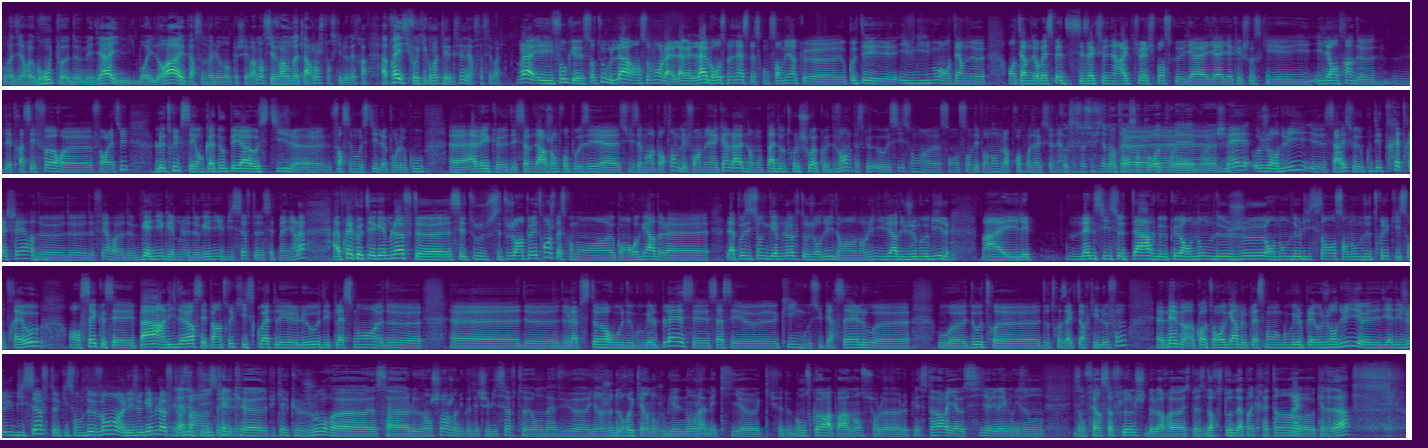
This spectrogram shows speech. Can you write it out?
on va dire, groupe de médias, il bon, il l'aura et personne ne va lui en empêcher vraiment. S'il veut vraiment mettre l'argent, je pense qu'il le mettra. Après, il faut qu'il convainque les actionnaires, ça c'est vrai. Voilà, et il faut que, surtout là, en ce moment, la, la- grosse menace, parce qu'on sent bien que côté Yves Guillemot, en termes de, en termes de respect de ses actionnaires actuels, je pense qu'il y y a- quelque chose qui est, il- est en train d'être assez fort, fort là-dessus. Le truc, c'est en cas d'OPA hostile, forcément hostile là pour le coup, euh, avec euh, des sommes d'argent proposées euh, suffisamment importantes, les fonds américains là n'auront pas d'autre choix que de vendre parce que eux aussi sont, sont, sont dépendants de leurs propres Il actionnaires. faut que ça soit suffisamment Donc, intéressant pour eux pour les, pour les. Mais aujourd'hui, ça risque de coûter très très cher de, de, de faire, de, gagner Game, de gagner Ubisoft de cette manière-là. Après, côté Gameloft, c'est tou- c'est toujours un peu étrange parce qu'on quand on regarde la, la position de Gameloft aujourd'hui dans, dans l'univers du jeu mobile, bah, il est même s'il se targue qu'en nombre de jeux, en nombre de licences, en nombre de trucs, ils sont très hauts, on sait que c'est pas un leader, c'est pas un truc qui squatte les- le haut des classements de, euh, de, de l'App Store ou de Google Play. Ça, c'est euh, King ou Supercell ou, euh, ou euh, euh, d'autres acteurs qui le font. Euh, même quand on regarde le classement Google Play aujourd'hui, euh, il y a des jeux Ubisoft qui sont devant euh, les jeux Gameloft. Là, Enfin, depuis, quelques, depuis quelques jours, euh, ça, le vent change hein, du côté de chez Ubisoft. Euh, On a vu, euh, il y a un jeu de requin dont j'oubliais le nom là, mais qui, euh, qui fait de bons scores apparemment sur le, le Play Store. Il y a aussi, euh, il a- ils, ont, ils ont fait un soft launch de leur euh, espèce d'Hearthstone lapin crétin Ouais. euh, au Canada.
